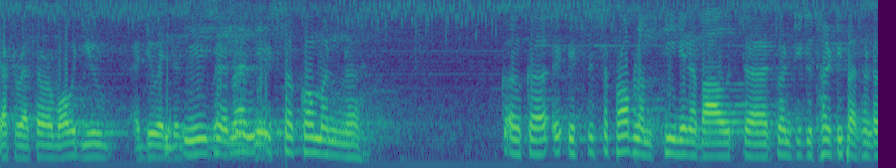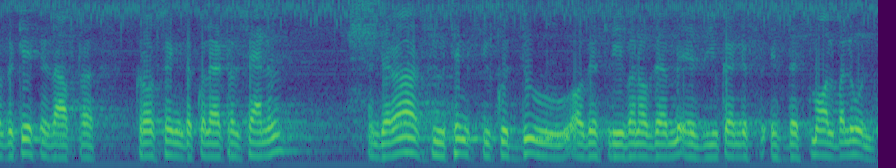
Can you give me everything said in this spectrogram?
Dr. Rathore, what would you uh, do in this? Well, it's a common, uh, it's, it's a problem seen in about uh, 20 to 30 percent of the cases after crossing the collateral channel. And there are a few things you could do. Obviously, one of them is you can, if, if the small balloon,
